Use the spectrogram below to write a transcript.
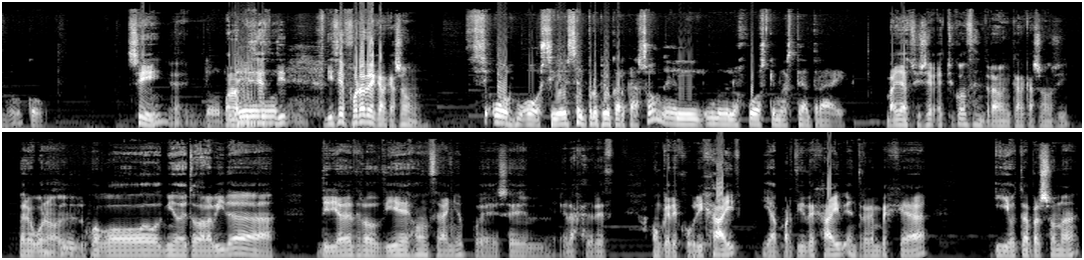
¿no? sí, eh, bueno, dice, fuera de Carcasón. O, si es el propio Carcasón el, uno de los juegos que más te atrae. Vaya, estoy, estoy concentrado en Carcasón, sí. Pero bueno, el juego mío de toda la vida, diría desde los 10, 11 años, pues el, el ajedrez. Aunque descubrí Hive y a partir de Hive entré en BGA y otra persona,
